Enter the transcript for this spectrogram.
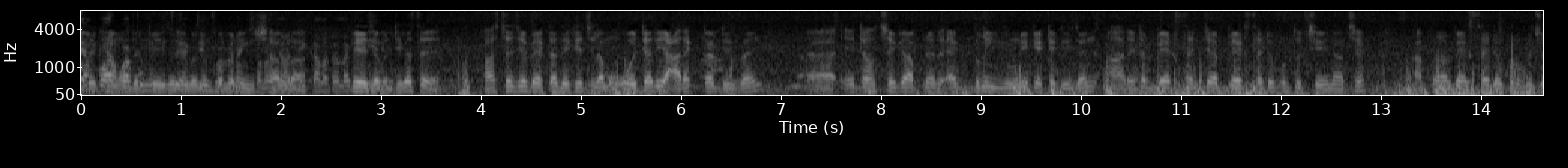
রেখে আমাদের পেজে যোগাযোগ করবেন ইনশাআল্লাহ। পেয়ে যাবেন ঠিক আছে? ফার্স্টে যে ব্যাগটা দেখিয়েছিলাম ওইটারই আরেকটা ডিজাইন এটা হচ্ছে গিয়ে আপনার একদমই ইউনিক একটা ডিজাইন আর এটা ব্যাক সাইডটা ব্যাক সাইডেও কিন্তু চেইন আছে। আপনারা ব্যাক সাইডেও কোনো কিছু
